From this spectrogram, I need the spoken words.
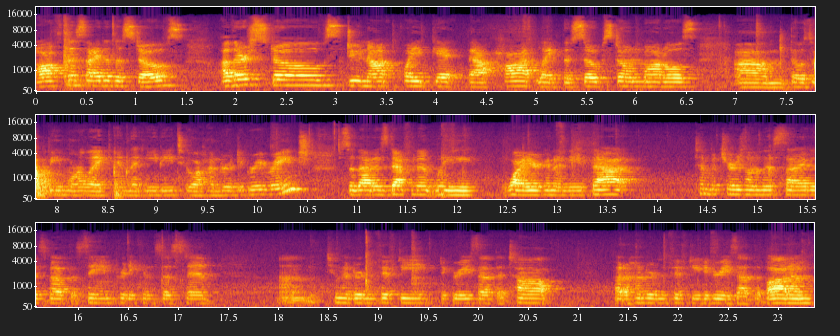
off the side of the stoves. Other stoves do not quite get that hot like the soapstone models. Um, those would be more like in the 80 to 100 degree range. So that is definitely why you're going to need that. Temperatures on this side is about the same, pretty consistent. Um, 250 degrees at the top, about 150 degrees at the bottom.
